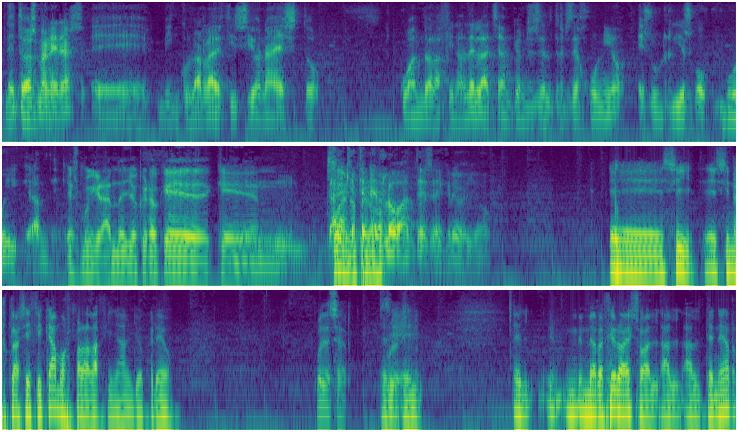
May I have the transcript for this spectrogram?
De todas maneras, eh, vincular la decisión a esto cuando la final de la Champions es el 3 de junio es un riesgo muy grande. Es muy grande, yo creo que. que Mm, Hay Bueno, que pero- tenerlo antes, eh, creo yo. Eh, sí, eh, si nos clasificamos para la final, yo creo. puede ser. El- puede ser. el- el- me refiero a eso, al, al- al tener,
